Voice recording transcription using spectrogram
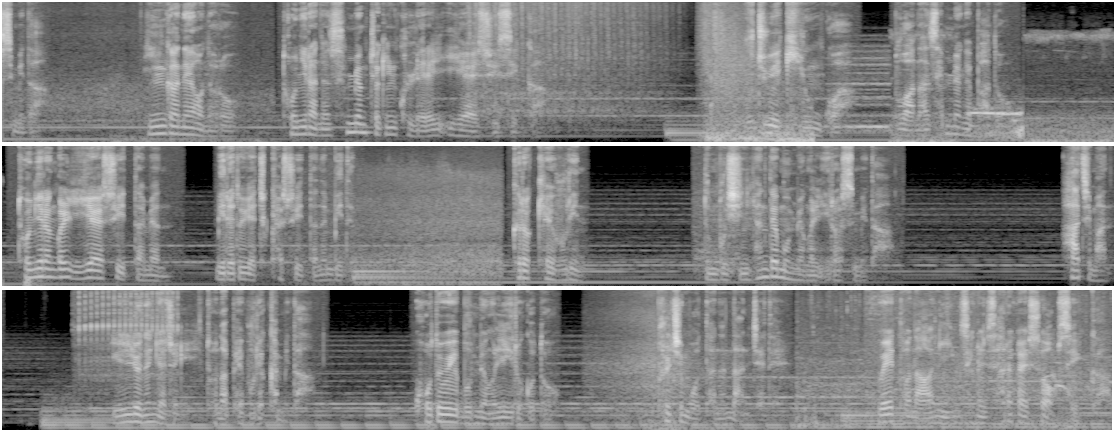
늘 궁금했습니다. 인간의 언어로 돈이라는 숙명적인 굴레를 이해할 수 있을까? 우주의 기운과 무한한 생명의 파도. 돈이란 걸 이해할 수 있다면 미래도 예측할 수 있다는 믿음. 그렇게 우린 눈부신 현대 문명을 잃었습니다. 하지만 인류는 여전히 돈 앞에 무력합니다. 고도의 문명을 이루고도 풀지 못하는 난제들. 왜 더 나은 인생을 살아갈 수 없을까?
